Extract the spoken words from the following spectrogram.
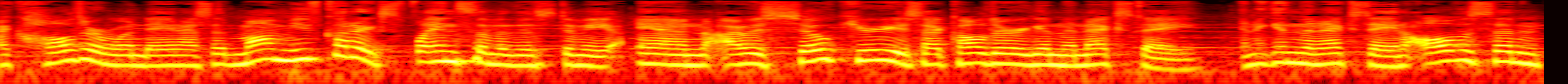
I called her one day and I said, Mom, you've got to explain some of this to me. And I was so curious. I called her again the next day and again the next day. And all of a sudden,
